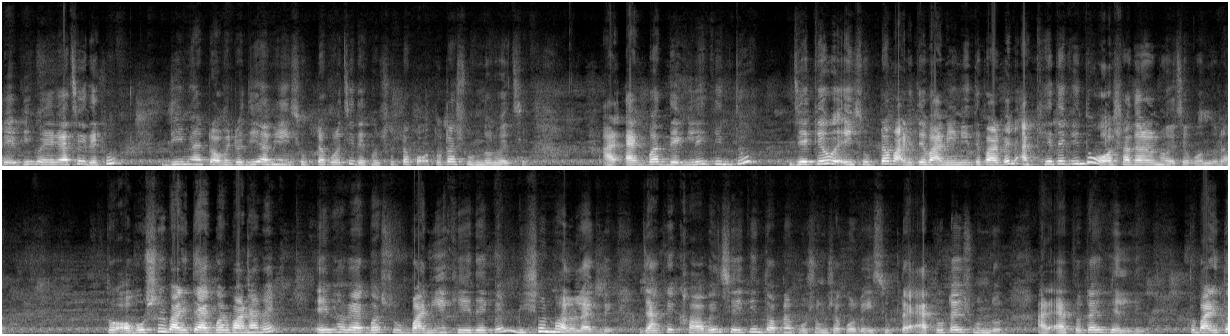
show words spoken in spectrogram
রেডি হয়ে গেছে দেখুন, ডিম আর টমেটো দিয়ে আমি এই স্যুপটা করেছি। দেখুন স্যুপটা কতটা সুন্দর হয়েছে। আর একবার দেখলেই কিন্তু যে কেউ এই স্যুপটা বাড়িতে বানিয়ে নিতে পারবেন। আর খেতে কিন্তু অসাধারণ হয়েছে বন্ধুরা। তো অবশ্যই বাড়িতে একবার বানাবেন। এইভাবে একবার স্যুপ বানিয়ে খেয়ে দেখবেন, ভীষণ ভালো লাগবে। যাকে খাওয়াবেন, সেই কিন্তু আপনার প্রশংসা করবে। এই স্যুপটা এতটাই সুন্দর আর এতটাই হেলদি তো বাড়িতে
